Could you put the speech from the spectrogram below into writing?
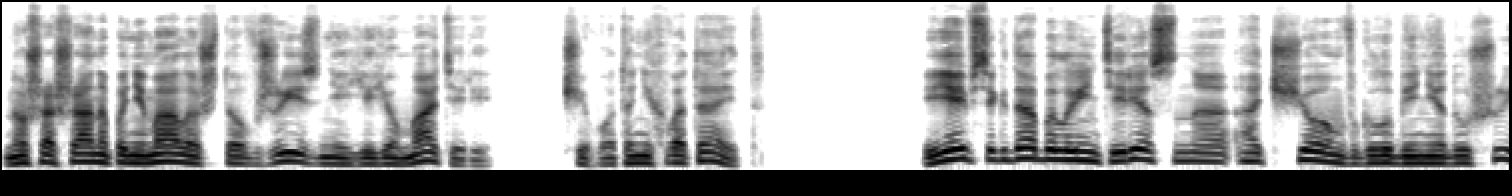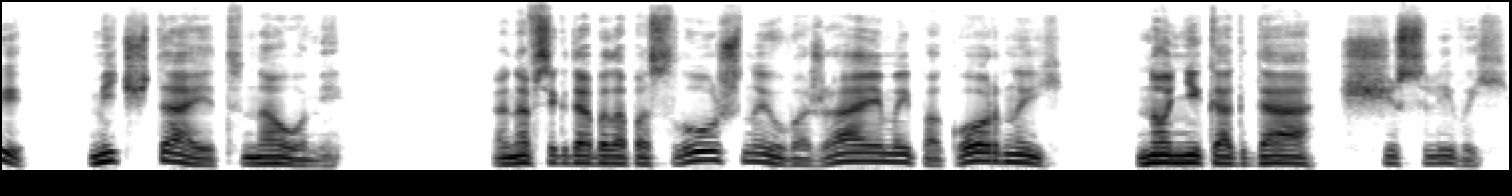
но Шашана понимала, что в жизни ее матери чего-то не хватает и ей всегда было интересно, о чем в глубине души мечтает Наоми. Она всегда была послушной, уважаемой, покорной, но никогда счастливой.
